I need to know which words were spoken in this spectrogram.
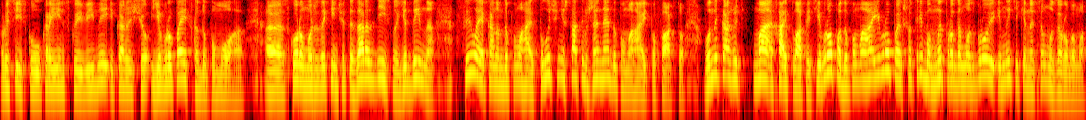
російсько-української війни і каже, що європейська допомога е, скоро може закінчити. Зараз дійсно єдина сила, яка нам допомагає. Сполучені Штати вже не допомагають по факту. Вони кажуть, має хай платить Європа, допомагає Європа. Якщо треба, ми продамо зброю, і ми тільки на цьому заробимо.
